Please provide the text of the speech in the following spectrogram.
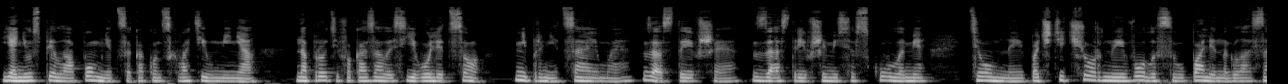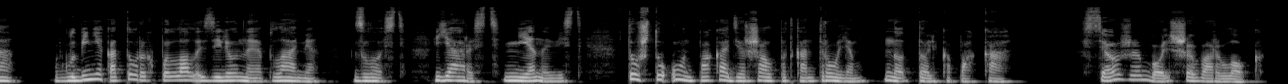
Я не успела опомниться, как он схватил меня. Напротив оказалось его лицо, непроницаемое, застывшее, заострившимися скулами. Темные, почти черные волосы упали на глаза, в глубине которых пылало зеленое пламя. Злость, ярость, ненависть. То, что он пока держал под контролем, но только пока. «Все же больше варлок»,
